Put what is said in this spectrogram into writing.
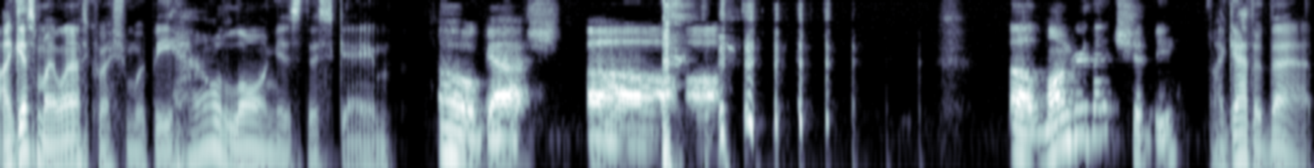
I guess my last question would be, how long is this game? Oh gosh, uh, uh, longer than it should be. I gathered that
